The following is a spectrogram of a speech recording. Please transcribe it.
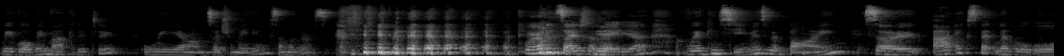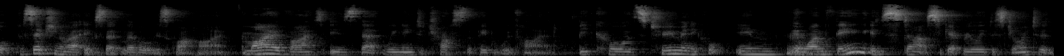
We've all been marketed to. We are on social media, some of us. we're on social Yeah. media. We're consumers, we're buying. So our expert level or perception of our expert level is quite high. My advice is that we need to trust the people we've hired. Because too many cook in the one thing, it starts to get really disjointed.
